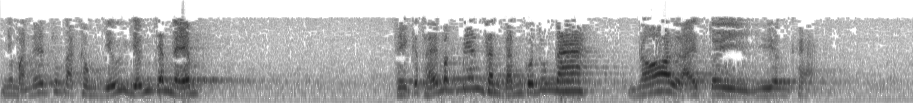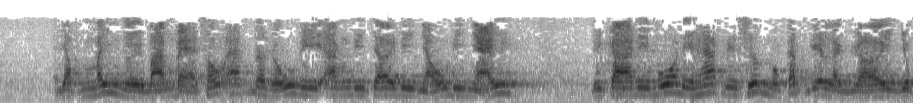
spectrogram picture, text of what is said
nhưng mà nếu chúng ta không giữ vững chánh niệm, thì cái thể bất biến thanh tịnh của chúng ta, nó lại tùy duyên khác. Gặp mấy người bạn bè xấu ác nó rủ đi ăn, đi chơi, đi nhậu, đi nhảy, đi ca, đi múa, đi hát, đi sướng một cách nghĩa là gợi dục,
